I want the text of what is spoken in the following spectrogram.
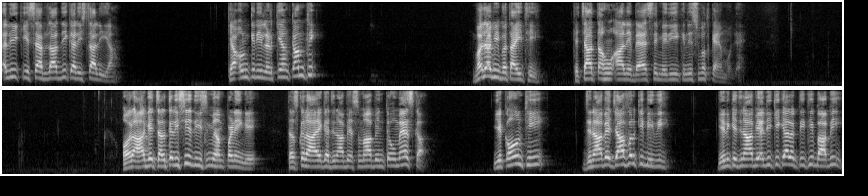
علی کی صاحبزادی کا رشتہ لیا۔ کیا ان کے لیے لڑکیاں کم تھیں؟ وجہ بھی بتائی تھی کہ چاہتا ہوں آل بیت سے میری ایک نسبت قائم ہو جائے۔ اور آگے چل کر اسی حدیث میں ہم پڑھیں گے۔ تذکر آئے گا جناب اسما بنت امیس کا۔ یہ کون تھیں جناب جعفر کی بیوی۔ یعنی کہ جناب علی کی کیا لگتی تھی؟ بابی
